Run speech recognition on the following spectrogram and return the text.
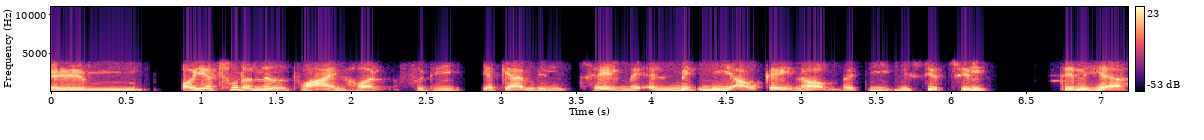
Øhm, og jeg tog der ned på egen hånd, fordi jeg gerne ville tale med almindelige afghanere om, hvad de egentlig siger til denne her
